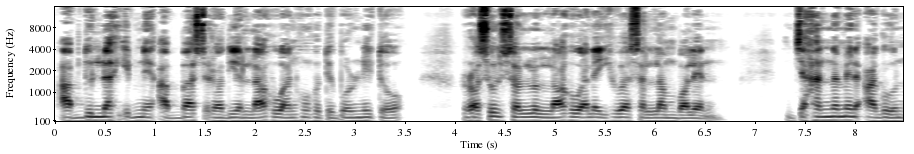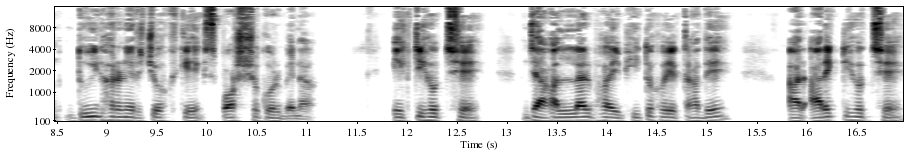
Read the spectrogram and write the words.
আবদুল্লাহ ইবনে আব্বাস রদিয়াল্লাহু আনহু হতে বর্ণিত রসুল সাল্লাল্লাহু আলাইহুয়াসাল্লাম বলেন, জাহান্নামের আগুন দুই ধরনের চোখকে স্পর্শ করবে না। একটি হচ্ছে যা আল্লাহর ভয়ে ভীত হয়ে কাঁদে, আর আরেকটি হচ্ছে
